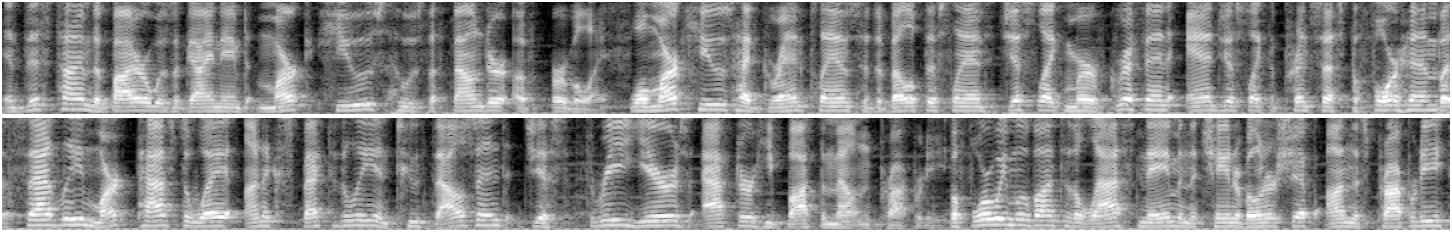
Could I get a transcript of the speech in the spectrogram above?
and this time the buyer was a guy named Mark Hughes, who is the founder of Herbalife. Well, Mark Hughes had grand plans to develop this land just like Merv Griffin and just like the princess before him, but sadly, Mark passed away unexpectedly in 2000, just three years after he bought the mountain property. Before we move on to the last name in the chain of ownership on this property,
